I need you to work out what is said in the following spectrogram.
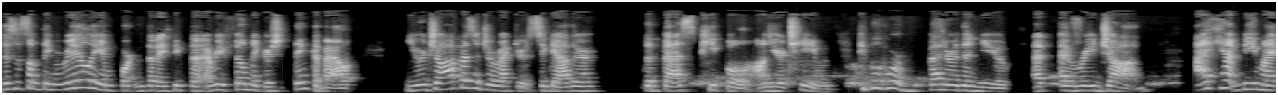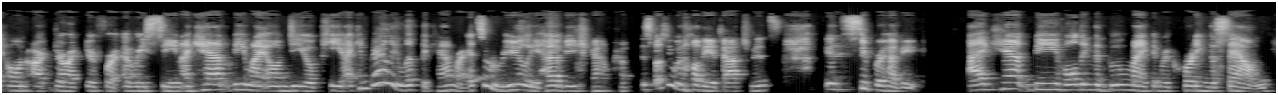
this is something really important that I think that every filmmaker should think about. Your job as a director is to gather the best people on your team, people who are better than you at every job, I can't be my own art director for every scene. I can't be my own DOP. I can barely lift the camera. It's a really heavy camera, especially with all the attachments. It's super heavy. I can't be holding the boom mic and recording the sound.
